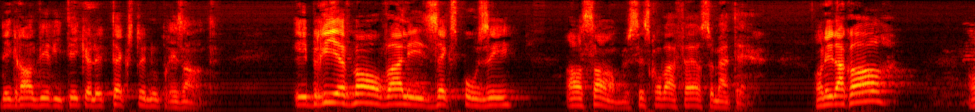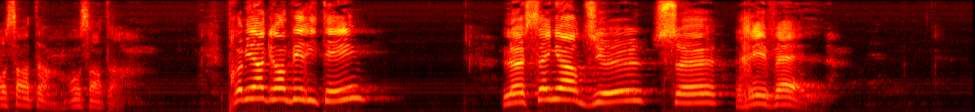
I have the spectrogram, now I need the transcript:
des grandes vérités que le texte nous présente. Et brièvement, on va les exposer ensemble. C'est ce qu'on va faire ce matin. On est d'accord? On s'entend, on s'entend. Première grande vérité, le Seigneur Dieu se révèle.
